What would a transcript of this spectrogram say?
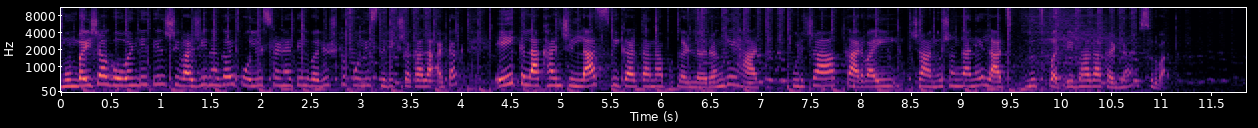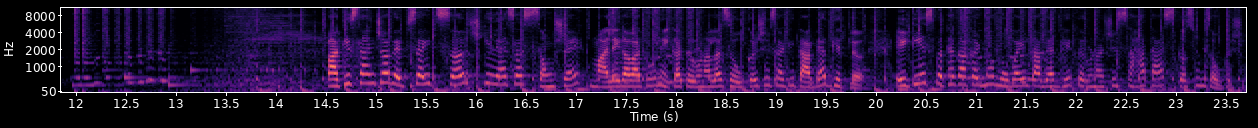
मुंबईच्या गोवंडीतील शिवाजीनगर पोलीस ठाण्यातील वरिष्ठ पोलीस निरीक्षकाला अटक. एक लाखांची लाच स्वीकारताना पकडलं रंगेहात पुढच्या कारवाईच्या अनुषंगाने लाचलुचपत विभागाकडनं सुरुवात. पाकिस्तानच्या वेबसाईट सर्च केल्याचा संशय. मालेगावातून एका तरुणाला चौकशीसाठी ताब्यात घेतलं. एटीएस पथकाकडनं मोबाईल ताब्यात घेत तरुणाची सहा तास कसून चौकशी.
